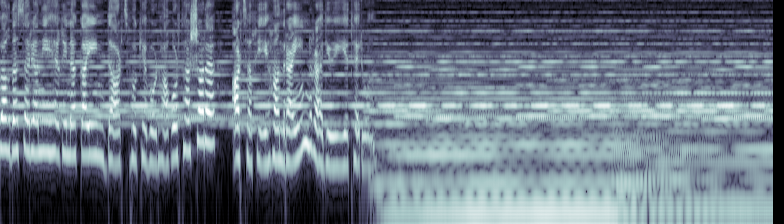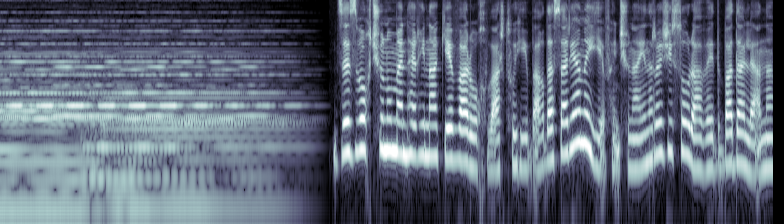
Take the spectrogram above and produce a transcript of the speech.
Բաղդասարյանի հեղինակային դարձ հոգևոր հաղորդաշարը Արցախի հանրային ռադիոյի եթերում։ Ձեզ ողջունում են հեղինակ եւ վարող Վարդուհի Բաղդասարյանը եւ հնչյունային ռեժիսոր Ավետ Բադալյանը։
